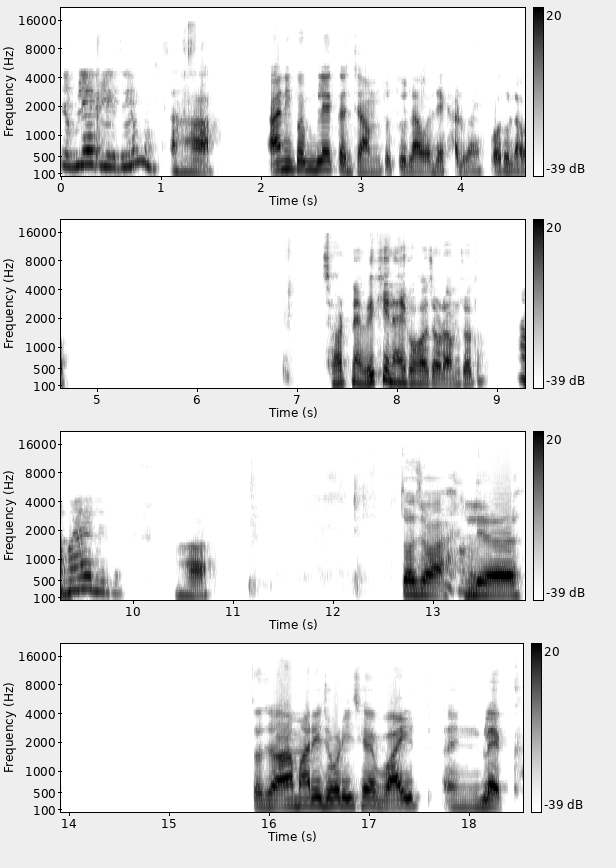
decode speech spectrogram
તે બ્લેક લીધું એમ ને હા આની પર બ્લેક જ જામતું તું લાવો દેખાડવા ઓરું લાવો શર્ટ ને વીખી નાખ્યો હચોડ આમ જો તો હા તો જો તો જો આ મારી જોડી છે વ્હાઈટ એન્ડ બ્લેક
